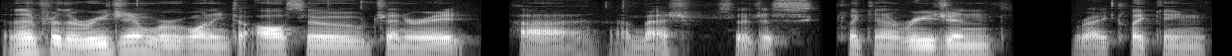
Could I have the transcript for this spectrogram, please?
And then for the region, we're wanting to also generate uh, a mesh. So just clicking on a region, right clicking,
